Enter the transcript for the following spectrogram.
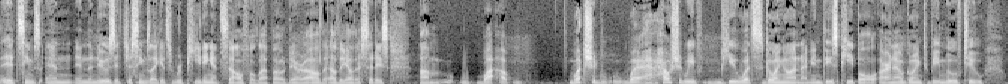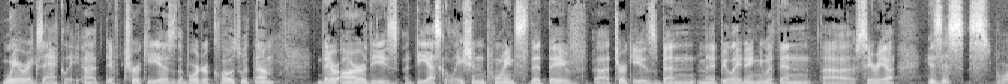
it seems in in the news it just seems like it's repeating itself Aleppo Deraa all the, all the other cities. Um, uh, what should wh- how should we view what's going on? I mean these people are now going to be moved to where exactly? Uh, if Turkey has the border closed with them there are these uh, de-escalation points that they've uh, Turkey has been manipulating within uh, Syria. Is this? Well,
